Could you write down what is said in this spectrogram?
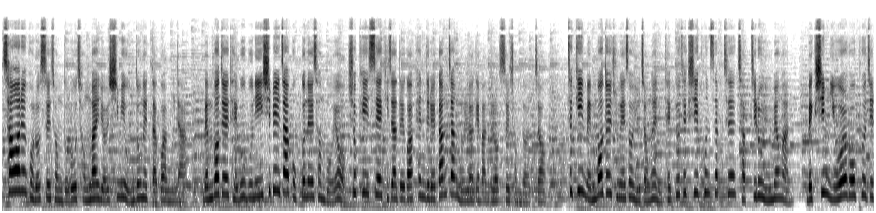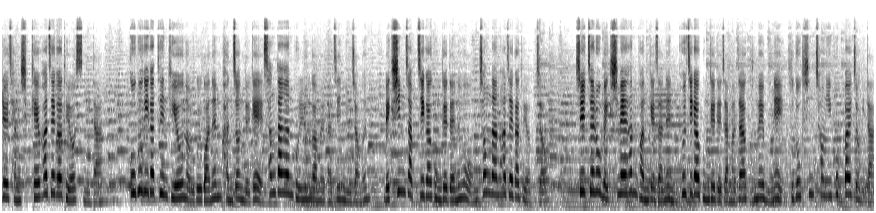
사활을 걸었을 정도로 정말 열심히 운동했다고 합니다. 멤버들 대부분이 11자 복근을 선보여 쇼케이스의 기자들과 팬들을 깜짝 놀라게 만들었을 정도였죠. 특히 멤버들 중에서 유정은 대표 섹시 콘셉트 잡지로 유명한 맥심 6월호 표지를 장식해 화제가 되었습니다. 꼬부기 같은 귀여운 얼굴과는 반전되게 상당한 볼륨감을 가진 유정은 맥심 잡지가 공개된 후 엄청난 화제가 되었죠. 실제로 맥심의 한 관계자는 표지가 공개되자마자 구매 문의 구독 신청이 폭발적이다.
